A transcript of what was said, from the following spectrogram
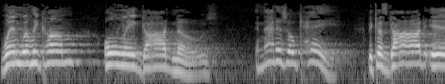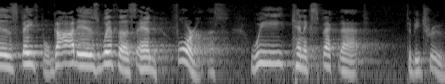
When will he come? Only God knows. And that is okay because God is faithful. God is with us and for us. We can expect that to be true.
